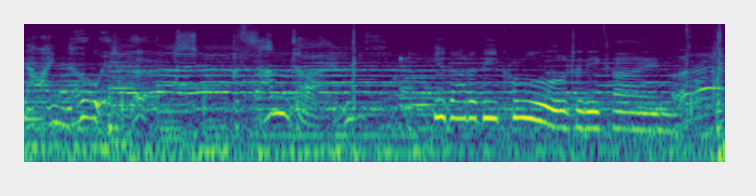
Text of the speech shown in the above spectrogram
Now I know it hurts, but sometimes you gotta be cruel to be kind.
